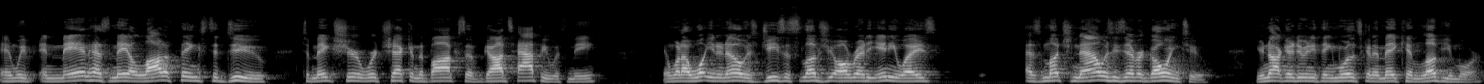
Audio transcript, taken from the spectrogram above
And we've, and man has made a lot of things to do to make sure we're checking the box of God's happy with me. And what I want you to know is Jesus loves you already, anyways, as much now as he's ever going to. You're not going to do anything more that's going to make him love you more.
